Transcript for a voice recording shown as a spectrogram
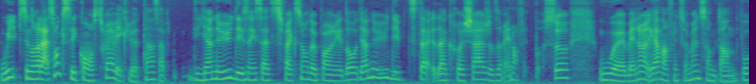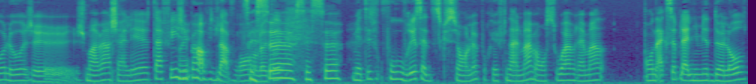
Oui, c'est une relation qui s'est construite avec le temps. Il y en a eu des insatisfactions de part et d'autre. Il y en a eu des petits accrochages de dire, ben non, faites pas ça. Ou, euh, ben là, regarde, en fin de semaine, ça me tente pas, là. Je, je m'en vais en chalet. Ta fille, j'ai Oui. pas envie de la voir. c'est ça, c'est ça. Mais il faut ouvrir cette discussion-là pour que finalement, ben, on soit vraiment. On accepte la limite de l'autre,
